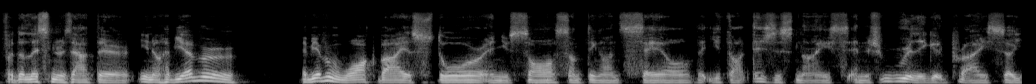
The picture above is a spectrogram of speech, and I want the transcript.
for the listeners out there. You know, have you ever have you ever walked by a store and you saw something on sale that you thought this is nice and it's really good price? So you,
